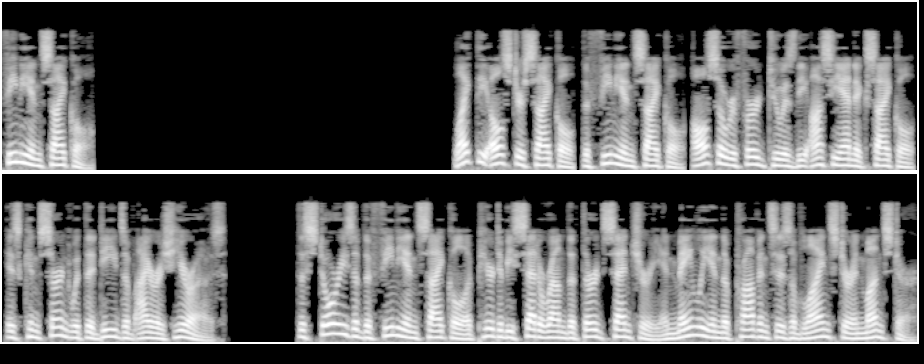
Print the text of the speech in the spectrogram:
Fenian cycle Like the Ulster cycle, the Fenian cycle, also referred to as the Ossianic cycle, is concerned with the deeds of Irish heroes. The stories of the Fenian cycle appear to be set around the 3rd century and mainly in the provinces of Leinster and Munster.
